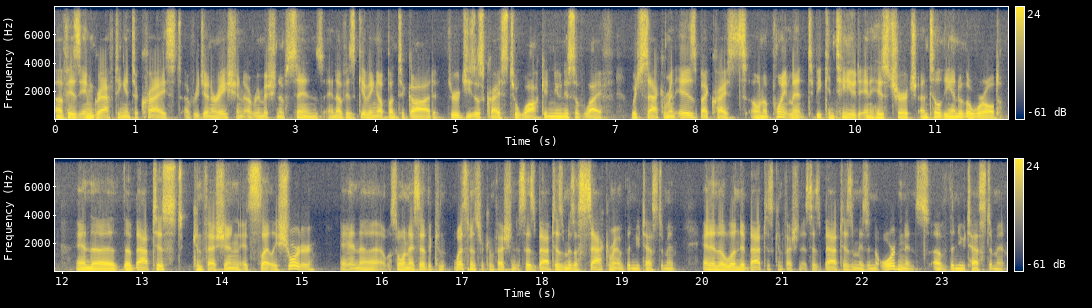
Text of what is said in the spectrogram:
of his ingrafting into Christ, of regeneration, of remission of sins, and of his giving up unto God through Jesus Christ to walk in newness of life, which sacrament is by Christ's own appointment to be continued in his church until the end of the world. And the the Baptist confession, it's slightly shorter. And uh, so when I said the Westminster Confession, it says baptism is a sacrament of the New Testament. And in the London Baptist Confession, it says baptism is an ordinance of the New Testament,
